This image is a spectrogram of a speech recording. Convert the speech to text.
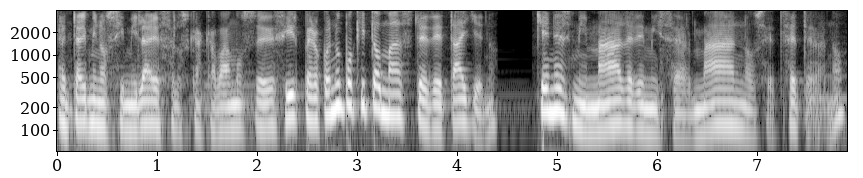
en términos similares a los que acabamos de decir, pero con un poquito más de detalle, ¿no? ¿Quién es mi madre, mis hermanos, etcétera, ¿no?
